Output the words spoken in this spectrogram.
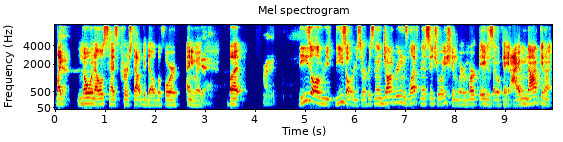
like Yeah. no one else has cursed out Goodell before. Anyway, Yeah, but right. these all re- these all resurface, and then Jon Gruden's left in a situation where Mark Davis is like, okay, I'm not gonna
